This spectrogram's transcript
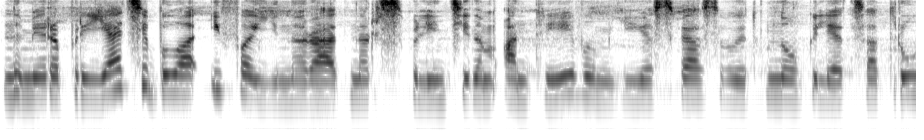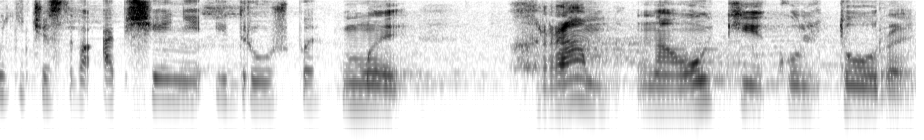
На мероприятии была и Фаина Раднер с Валентином Андреевым. Ее связывают много лет сотрудничества, общения и дружбы. Мы храм науки и культуры.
